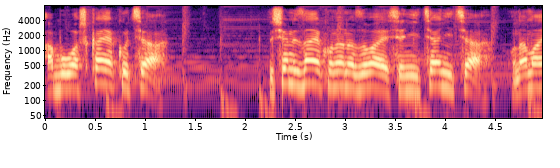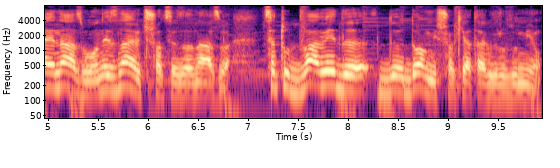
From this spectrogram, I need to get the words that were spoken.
або важка, як оця. Ще не знаю, як вона називається ні ця, ні ця. Вона має назву, вони знають, що це за назва. Це тут два види домішок, я так зрозумів.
